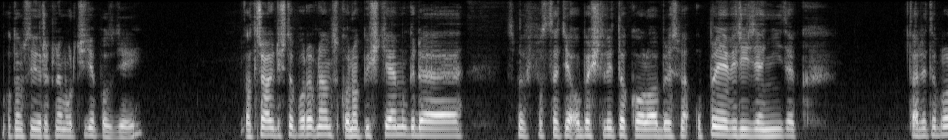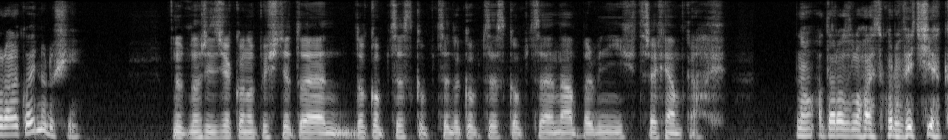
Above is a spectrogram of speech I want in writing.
O tom si řekneme určitě později. A třeba když to porovnám s Konopištěm, kde jsme v podstatě obešli to kolo a byli jsme úplně vyřízení, tak tady to bylo daleko jednodušší. Nutno říct, že Konopiště to je do kopce, z kopce, do kopce, z kopce na prvních třech jamkách. No a ta rozloha je skoro větší, jak,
